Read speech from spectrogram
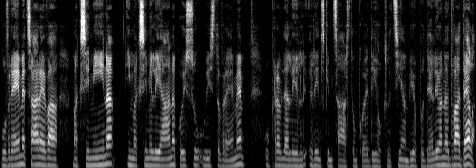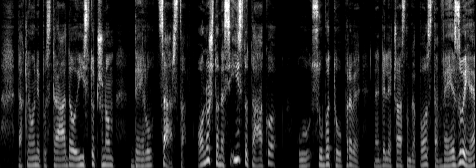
u vreme careva Maksimina i Maksimilijana koji su u isto vreme upravljali rimskim carstvom koje je Dioklecijan bio podelio na dva dela. Dakle, on je postradao istočnom delu carstva. Ono što nas isto tako u subotu prve nedelje časnog posta vezuje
